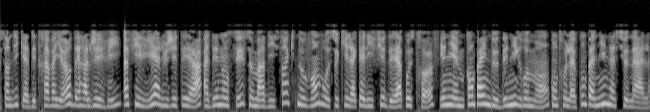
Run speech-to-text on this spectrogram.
syndicat des travailleurs d'Air Algérie, affilié à l'UGTA, a dénoncé ce mardi 5 novembre ce qu'il a qualifié des apostrophes, énième campagne de dénigrement, contre la compagnie nationale.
